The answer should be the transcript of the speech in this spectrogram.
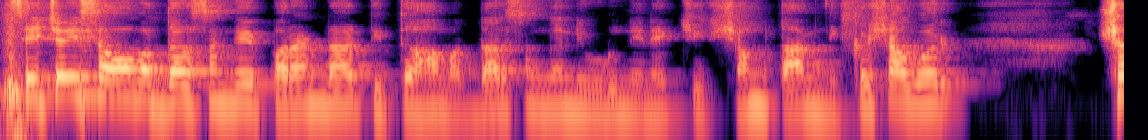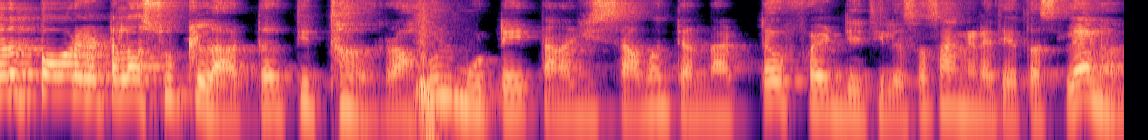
सेहेचाळीसावा मतदारसंघ आहे परांडा. तिथं हा मतदारसंघ निवडून येण्याची क्षमता निकषावर शरद पवार गटाला सुटला तर तिथं राहुल मोठे तानाजी सावंत यांना टफ फाईट देतील असं सांगण्यात येत असल्यानं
